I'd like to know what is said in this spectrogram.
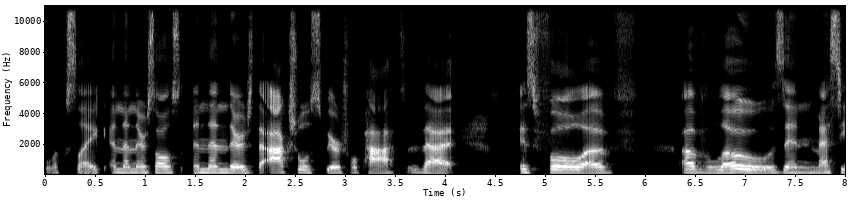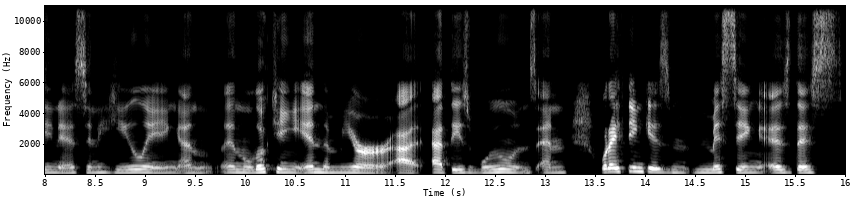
looks like and then there's also and then there's the actual spiritual path that is full of of lows and messiness and healing and and looking in the mirror at at these wounds and what i think is missing is this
